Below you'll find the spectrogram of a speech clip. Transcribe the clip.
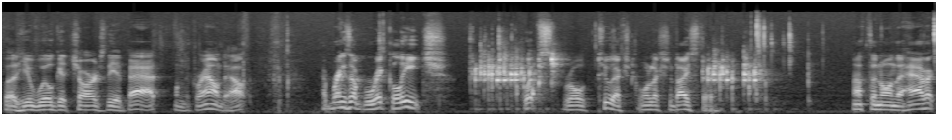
But he will get charged the at bat on the ground out. That brings up Rick Leach. Whoops, rolled two extra, one extra dice there. Nothing on the Havoc,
